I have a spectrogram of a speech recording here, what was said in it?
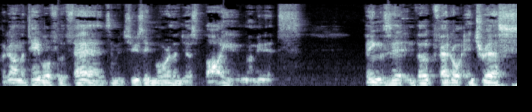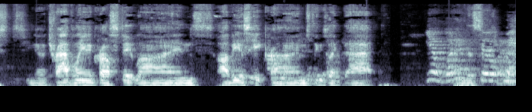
put on the table for the feds, I mean, it's usually more than just volume. I mean, it's things that invoke federal interests, you know, traveling across state lines, obvious hate crimes, things like that. Yeah, what if so? I mean,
